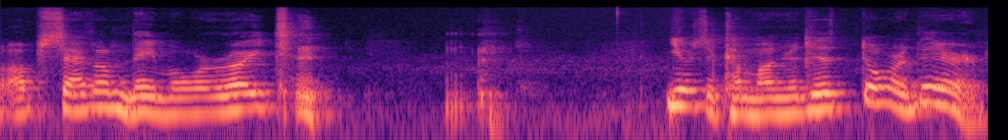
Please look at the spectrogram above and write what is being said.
upset them. They're all right. you used to come under this door there.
